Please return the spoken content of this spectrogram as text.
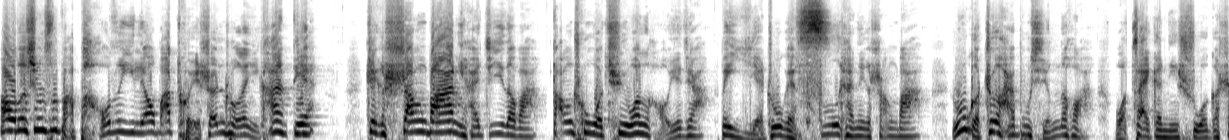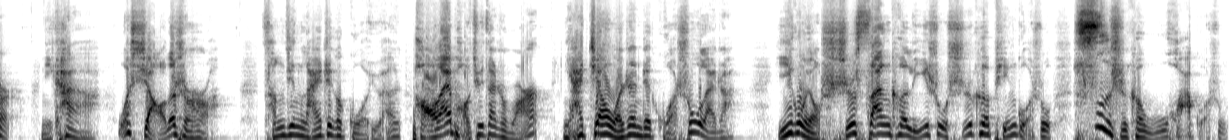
奥德修斯把袍子一撩，把腿伸出来，你看，爹。这个伤疤你还记得吧？当初我去我姥爷家，被野猪给撕开那个伤疤。如果这还不行的话，我再跟您说个事儿。你看啊，我小的时候啊，曾经来这个果园跑来跑去，在这玩儿。你还教我认这果树来着，一共有十三棵梨树，十棵苹果树，四十棵无花果树，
